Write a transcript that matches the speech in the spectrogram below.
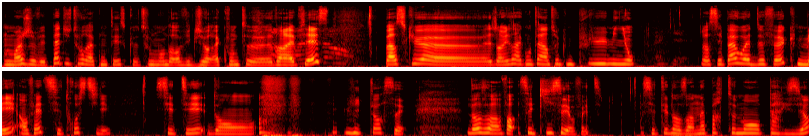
Moi, je vais pas du tout raconter ce que tout le monde a envie que je raconte euh, dans la pièce. Parce que euh, j'ai envie de raconter un truc plus mignon. Genre, c'est pas what the fuck, mais en fait, c'est trop stylé. C'était dans. Victor, c'est. Dans un. Enfin, c'est qui c'est en fait? C'était dans un appartement parisien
